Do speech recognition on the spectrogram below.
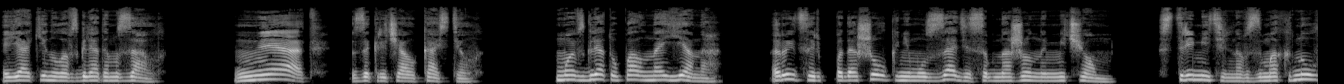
Я кинула взглядом зал. «Нет!» — закричал Кастел. Мой взгляд упал на Йена. Рыцарь подошел к нему сзади с обнаженным мечом, стремительно взмахнул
